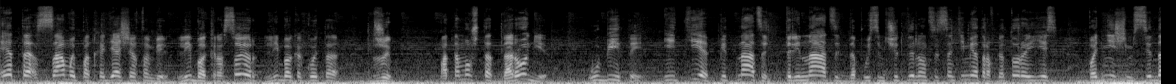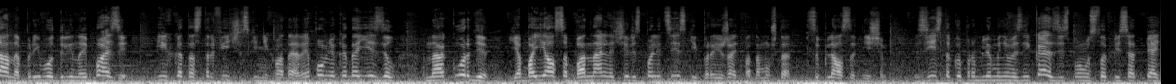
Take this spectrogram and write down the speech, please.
это самый подходящий автомобиль. Либо кроссовер, либо какой-то джип. Потому что дороги убитые. И те 15, 13, допустим, 14 сантиметров, которые есть под днищем седана при его длинной базе, их катастрофически не хватает. Я помню, когда ездил на аккорде, я боялся банально через полицейский проезжать, потому что цеплялся днищем. Здесь такой проблемы не возникает. Здесь, по-моему, 155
